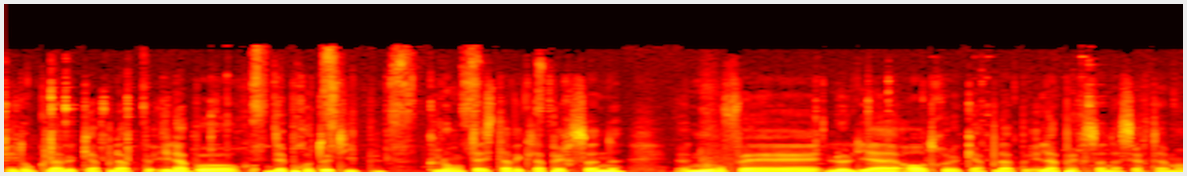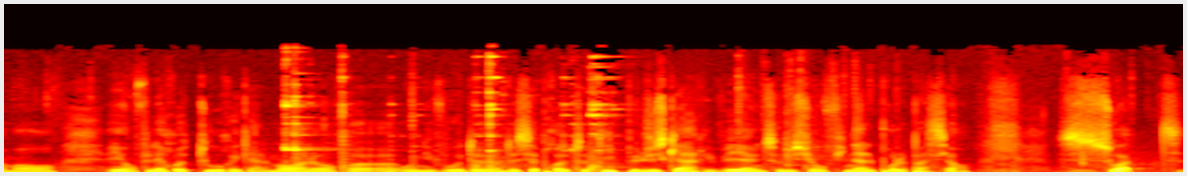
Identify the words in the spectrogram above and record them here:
et donc là le CapLab élabore des prototypes que l'on teste avec la personne. Nous on fait le lien entre le CapLab et la personne à certains moments et on fait les retours également alors au niveau de ces prototypes jusqu'à arriver à une solution finale pour le patient soit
